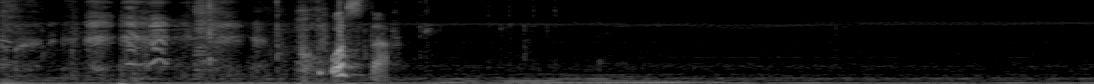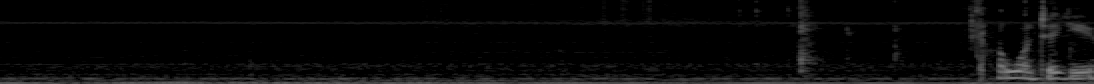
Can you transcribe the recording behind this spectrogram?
was that? Wanted you.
